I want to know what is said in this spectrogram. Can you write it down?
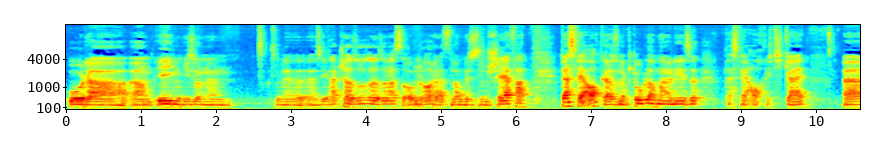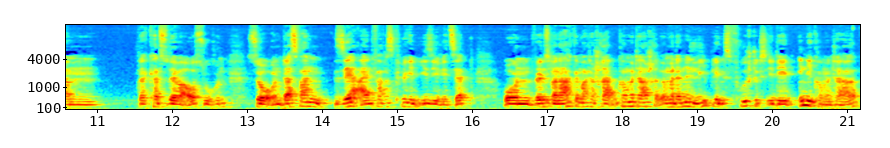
Oder ähm, irgendwie so einen so eine äh, Sriracha-Soße oder sowas da oben drauf, da ist noch ein bisschen schärfer. Das wäre auch geil, so eine Knoblauch-Mayonnaise, das wäre auch richtig geil. Ähm, das kannst du dir aber aussuchen. So, und das war ein sehr einfaches Quick and Easy Rezept. Und wenn du es mal nachgemacht hast, schreib einen Kommentar, schreib mal deine Lieblingsfrühstücksideen in die Kommentare.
